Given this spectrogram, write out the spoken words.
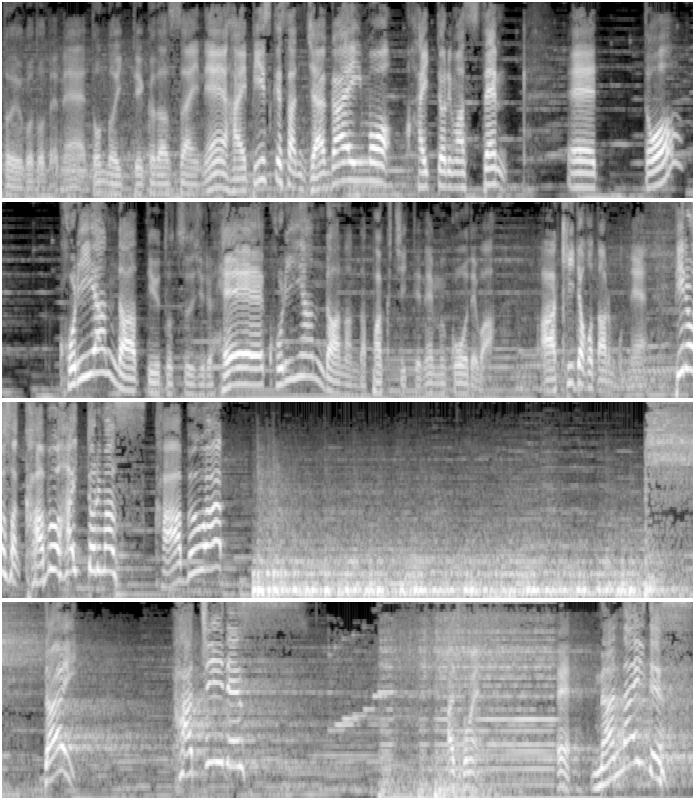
ということでね、どんどん言ってくださいね。はい、ピースケさん、じゃがいも入っておりません。えー、っと、コリアンダーって言うと通じる。へえ、コリアンダーなんだ、パクチーってね、向こうでは。あ、聞いたことあるもんね。ピローさん、株入っております株は？第8位ですあ、ごめん。え、7位です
